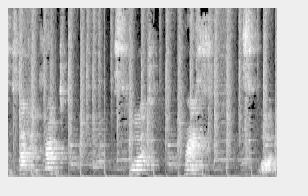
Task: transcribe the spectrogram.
So start at the front, squat, press, squat,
